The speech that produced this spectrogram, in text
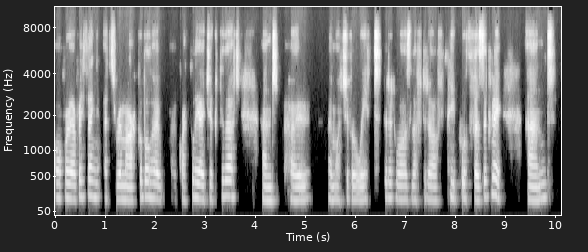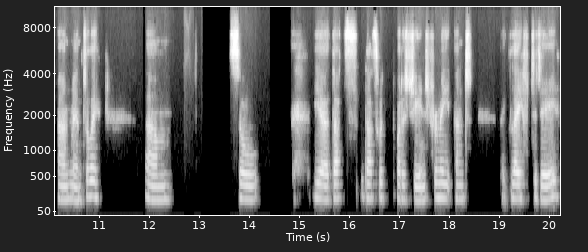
over everything, it's remarkable how, how quickly I took to that, and how how much of a weight that it was lifted off me both physically and and mentally. Um, so yeah, that's that's what what has changed for me, and like life today.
